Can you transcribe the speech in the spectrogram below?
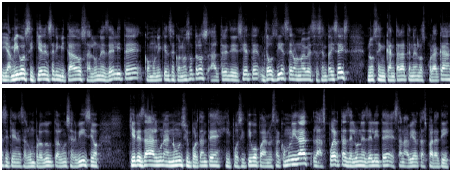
Y amigos, si quieren ser invitados a Lunes de Élite, comuníquense con nosotros al 317-210-0966. Nos encantará tenerlos por acá. Si tienes algún producto, algún servicio, quieres dar algún anuncio importante y positivo para nuestra comunidad, las puertas de Lunes de Élite están abiertas para ti.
